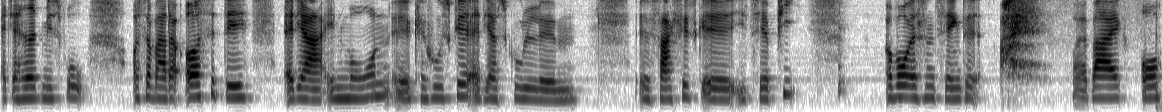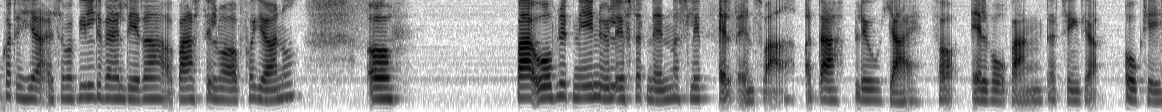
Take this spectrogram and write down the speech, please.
at jeg havde et misbrug. Og så var der også det, at jeg en morgen øh, kan huske, at jeg skulle øh, øh, faktisk øh, i terapi, og hvor jeg sådan tænkte, hvor jeg bare ikke orker det her. Altså, hvor ville det være lettere at bare stille mig op på hjørnet, og bare åbne den ene øl efter den anden og slippe alt ansvaret. Og der blev jeg for alvor bange. Der tænkte jeg, okay,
